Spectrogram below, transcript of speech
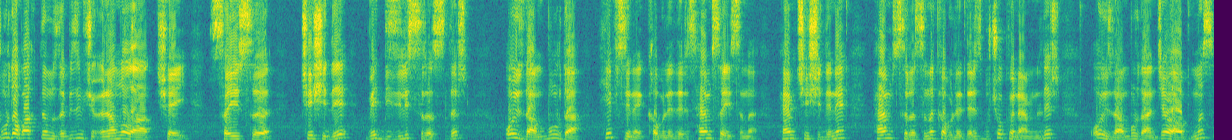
Burada baktığımızda bizim için önemli olan şey sayısı, çeşidi ve diziliş sırasıdır. O yüzden burada hepsini kabul ederiz. Hem sayısını hem çeşidini hem sırasını kabul ederiz. Bu çok önemlidir. O yüzden buradan cevabımız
